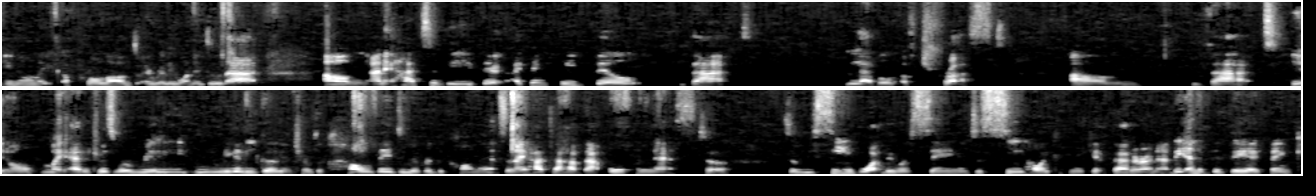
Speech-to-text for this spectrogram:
you know, like a prologue, do I really want to do that? Um, and it had to be there. I think we built that level of trust, um, that, you know, my editors were really, really good in terms of how they delivered the comments. And I had to have that openness to, to receive what they were saying and to see how I could make it better. And at the end of the day, I think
